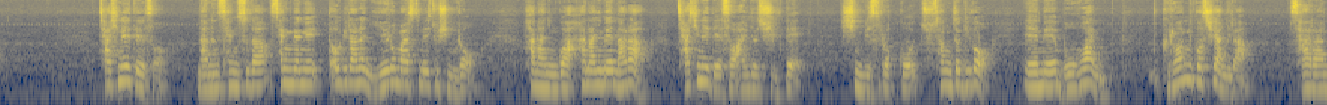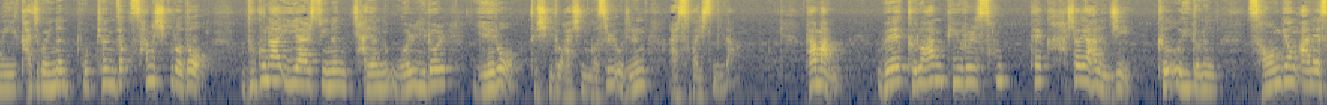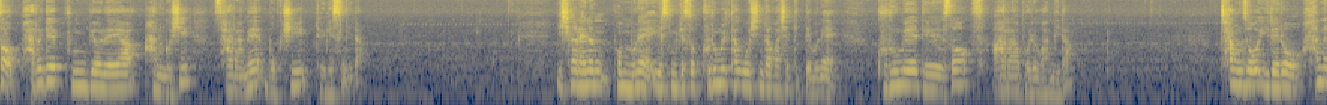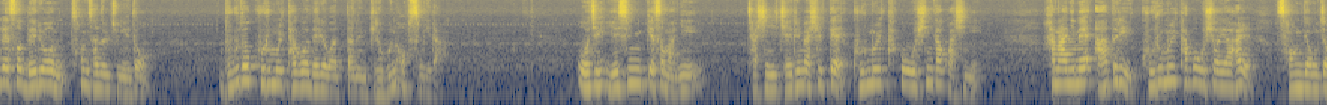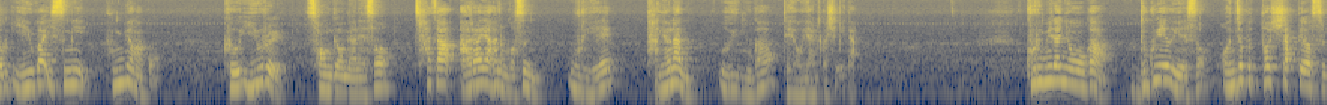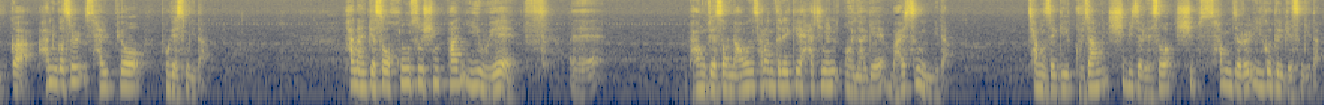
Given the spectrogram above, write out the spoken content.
자신에 대해서 나는 생수다 생명의 떡이라는 예로 말씀해 주시므로 하나님과 하나님의 나라 자신에 대해서 알려주실 때 신비스럽고 추상적이고 애매모호한 그런 것이 아니라 사람이 가지고 있는 보편적 상식으로도 누구나 이해할 수 있는 자연 원리를 예로 드시기도 하시는 것을 우리는 알 수가 있습니다. 다만 왜 그러한 비유를 선택하셔야 하는지 그 의도는 성경 안에서 바르게 분별해야 하는 것이 사람의 몫이 되겠습니다. 이 시간에는 본문에 예수님께서 구름을 타고 오신다고 하셨기 때문에 구름에 대해서 알아보려고 합니다. 창조 이래로 하늘에서 내려온 천사들 중에도 누구도 구름을 타고 내려왔다는 기록은 없습니다. 오직 예수님께서만이 자신이 재림하실 때 구름을 타고 오신다고 하시니 하나님의 아들이 구름을 타고 오셔야 할 성경적 이유가 있음이 분명하고 그 이유를 성경 안에서 찾아 알아야 하는 것은 우리의 당연한 의무가 되어야 할 것입니다. 구름이란 용어가 누구에 의해서 언제부터 시작되었을까 하는 것을 살펴보겠습니다. 하나님께서 홍수 심판 이후에 방주에서 나온 사람들에게 하시는 언약의 말씀입니다. 창세기 9장 12절에서 13절을 읽어드리겠습니다.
